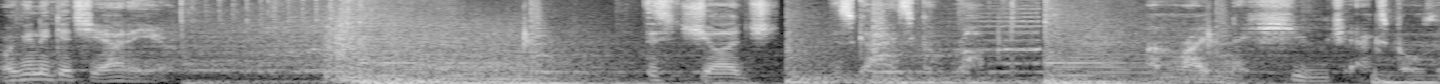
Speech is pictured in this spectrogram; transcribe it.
We're gonna get you out of here. This judge, this guy is corrupt. I'm writing a huge expose.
